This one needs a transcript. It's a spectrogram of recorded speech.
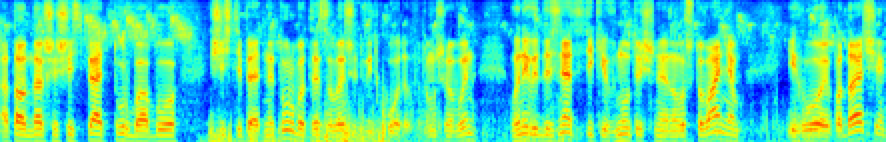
А там далі 6,5 турбо або 6,5 не турбо, це залежить від коду. Тому що вони, відрізняються тільки внутрішнім налаштуванням іглової подачі.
